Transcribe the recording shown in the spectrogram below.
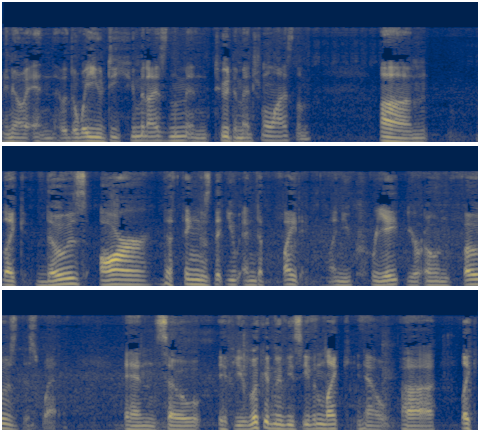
you know, and the, the way you dehumanize them and two dimensionalize them, um, like those are the things that you end up fighting, and you create your own foes this way. And so, if you look at movies, even like you know, uh, like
